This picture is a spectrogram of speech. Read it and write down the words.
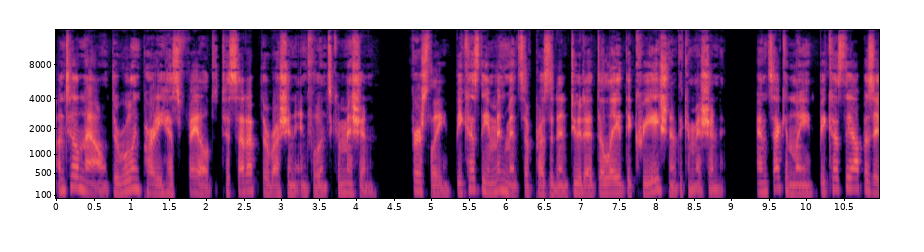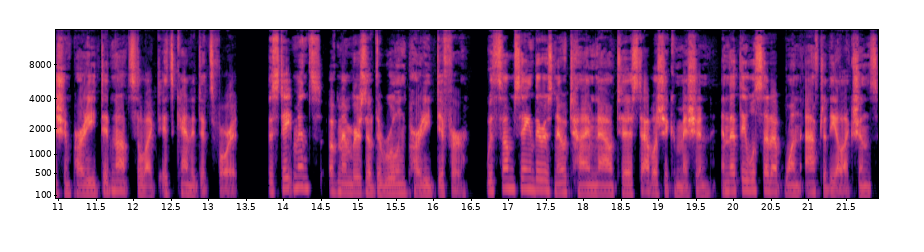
Until now, the ruling party has failed to set up the Russian Influence Commission. Firstly, because the amendments of President Duda delayed the creation of the commission, and secondly, because the opposition party did not select its candidates for it. The statements of members of the ruling party differ, with some saying there is no time now to establish a commission and that they will set up one after the elections,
